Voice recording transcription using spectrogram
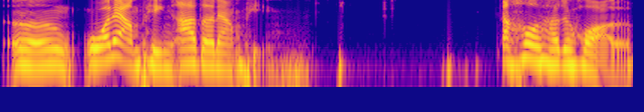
嗯，我两瓶，阿德两瓶，然后他就画了。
